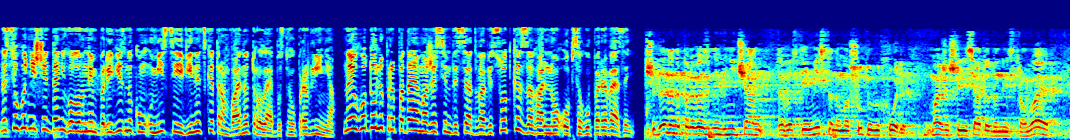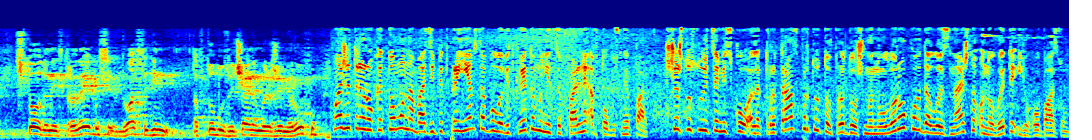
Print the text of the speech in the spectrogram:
На сьогоднішній день головним перевізником у місті є Вінницьке трамвайно-тролейбусне управління. На його долю припадає майже 72% загального обсягу перевезень. Щоденно на перевезення вінничан та гостей міста на маршрути виходять майже 60 одиниць трамваїв, 100 одиниць тролейбусів, 21 автобус в звичайному режимі руху. Майже три роки тому на базі підприємства було відкрито муніципальний автобусний парк. Що стосується міського електротранспорту, то впродовж минулого року вдалося значно оновити його базу.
